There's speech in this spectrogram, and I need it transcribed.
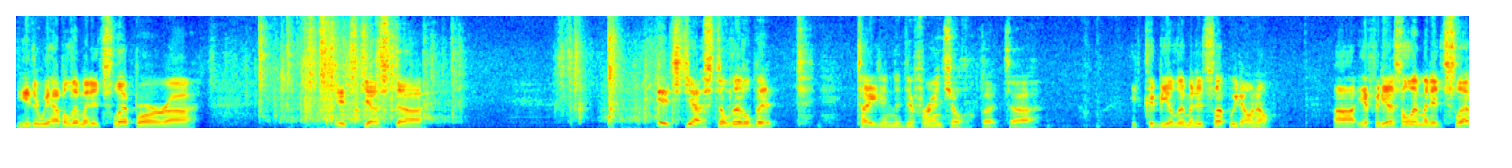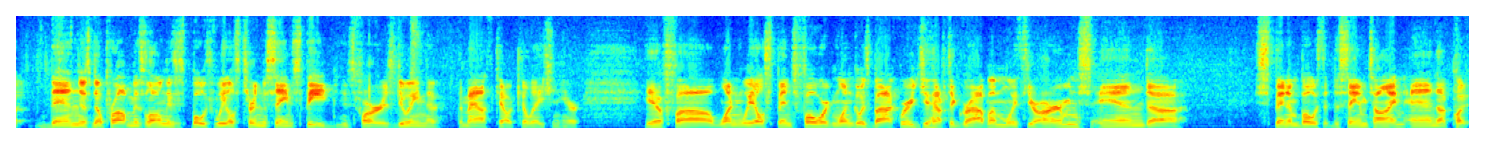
either we have a limited slip or uh, it's just uh, it's just a little bit tight in the differential, but uh, it could be a limited slip, we don't know. Uh, if it is a limited slip, then there's no problem as long as both wheels turn the same speed as far as doing the, the math calculation here. If uh, one wheel spins forward and one goes backwards, you have to grab them with your arms and uh, spin them both at the same time. And I put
